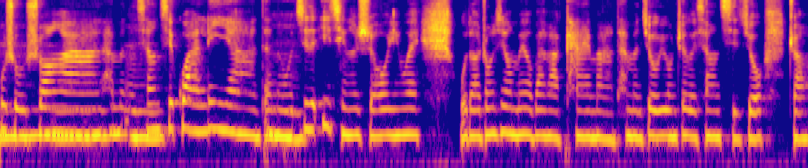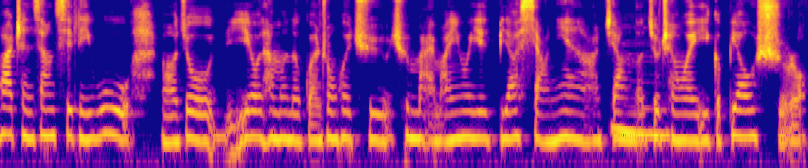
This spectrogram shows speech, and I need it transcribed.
护手霜啊，他们的香气挂历呀等等。我记得疫情的时候，因为舞蹈中心又没有办法开嘛，他们就用这个香气就转化成香气礼物，然后就也有他们的观众会去去买嘛，因为也比较想念啊，这样的就成为一个标识了。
